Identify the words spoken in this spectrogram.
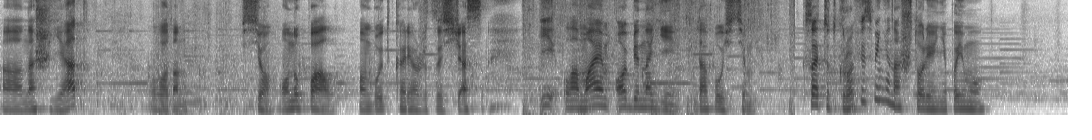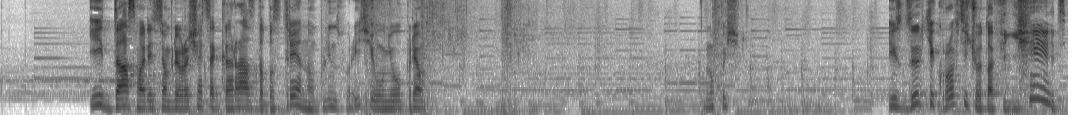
э, наш яд. Вот он. Все, он упал. Он будет корежиться сейчас. И ломаем обе ноги, допустим. Кстати, тут кровь изменена, что ли, я не пойму. И да, смотрите, он превращается гораздо быстрее. Но, блин, смотрите, у него прям... Ну-ка. Из дырки кровь течет, офигеть!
